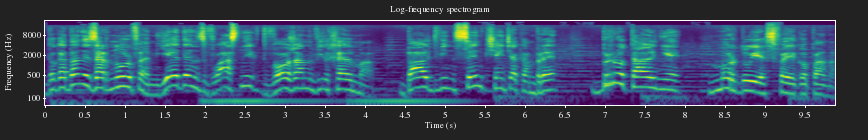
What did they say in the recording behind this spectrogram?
Dogadany z Arnulfem, jeden z własnych dworzan Wilhelma, Baldwin, syn księcia Cambrai, brutalnie morduje swojego pana.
